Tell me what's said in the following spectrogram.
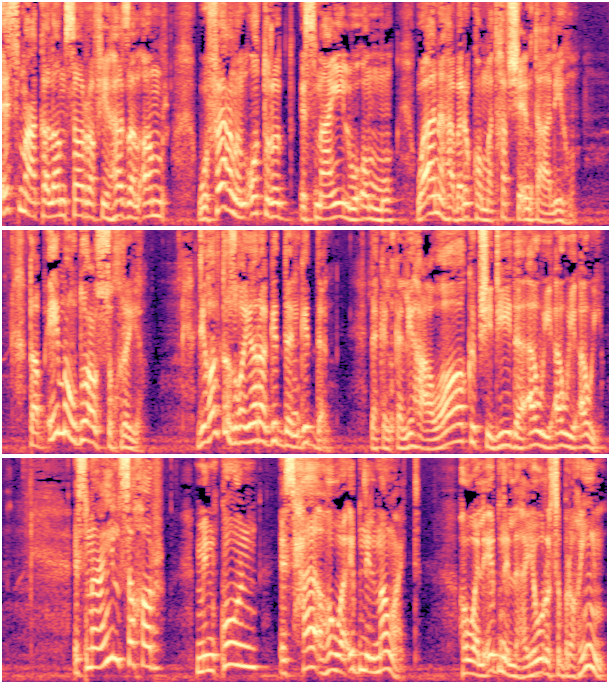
اسمع كلام سارة في هذا الأمر وفعلا أطرد إسماعيل وأمه وأنا هباركهم ما تخافش أنت عليهم. طب إيه موضوع السخرية؟ دي غلطة صغيرة جدا جدا لكن كان ليها عواقب شديدة أوي أوي أوي. إسماعيل سخر من كون إسحاق هو ابن الموعد هو الابن اللي هيورث إبراهيم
